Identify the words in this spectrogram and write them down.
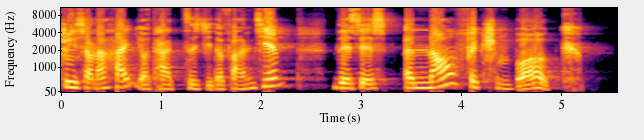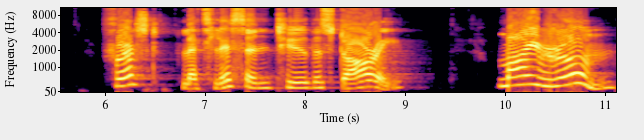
这小男孩有他自己的房间。This is a non-fiction book. First. Let's listen to the story. My room.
